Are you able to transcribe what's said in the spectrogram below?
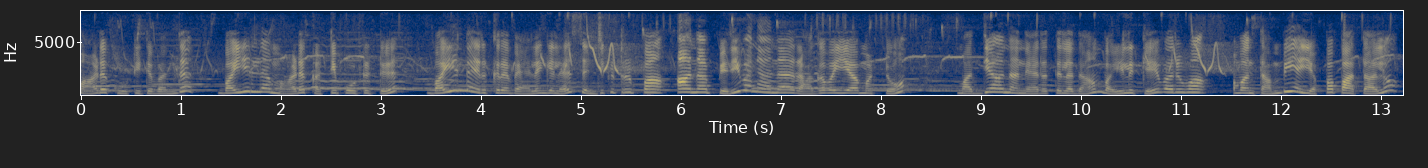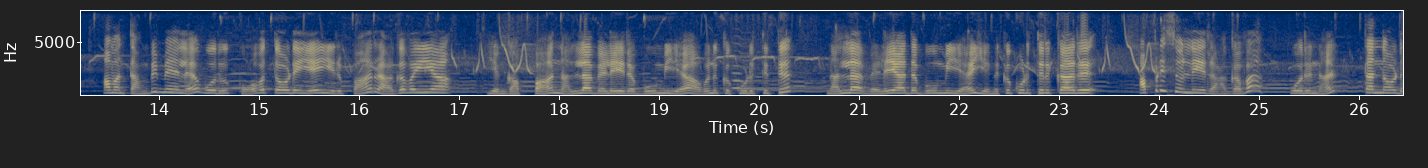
மாடை கூட்டிட்டு வந்து வயல்ல மாடை கட்டி போட்டுட்டு வயல்ல இருக்கிற வேலைங்களை செஞ்சுக்கிட்டு இருப்பான். ஆனா பெரியவனான ராகவையா மட்டும் மத்தியான நேரத்துல தான் வயலுக்கே வருவான். அவன் தம்பியை எப்ப பார்த்தாலும் அவன் தம்பி மேல ஒரு கோவத்தோடையே இருப்பான் ராகவையா. எங்க அப்பா நல்லா விளையிற பூமிய அவனுக்கு கொடுத்துட்டு நல்லா விளையாத பூமிய எனக்கு கொடுத்துருக்காரு. அப்படி சொல்லி ராகவா ஒரு நாள் தன்னோட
